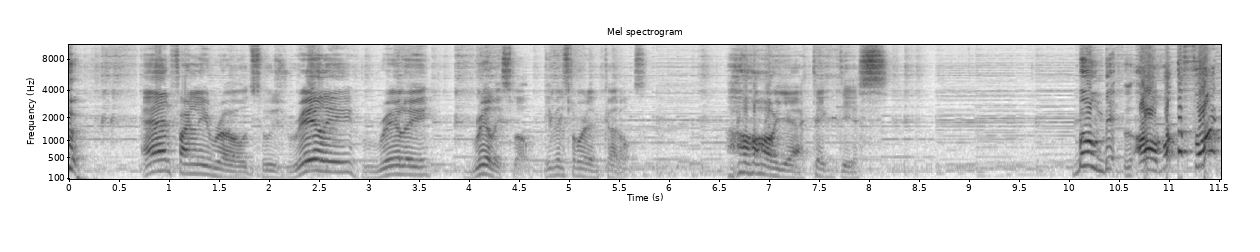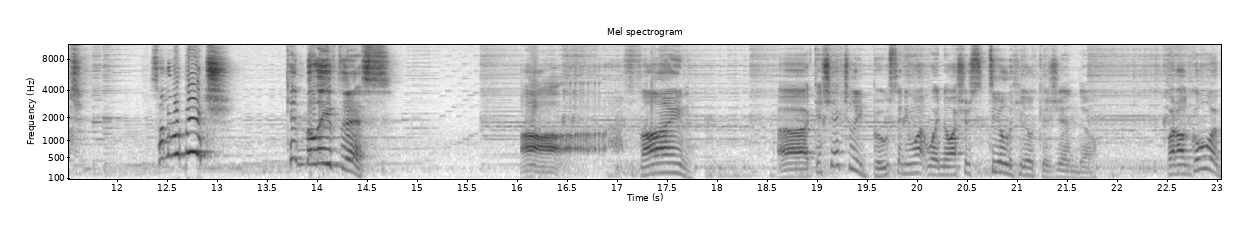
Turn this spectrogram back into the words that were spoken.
and finally Rhodes, who's really, really, really slow. Even slower than Cuddles. Oh yeah, take this. Boom! Oh, what the fuck? Son of a bitch! Can't believe this! Ah, Fine. Uh, can she actually boost anyone? Wait, no, I should still heal though. But I'll go a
